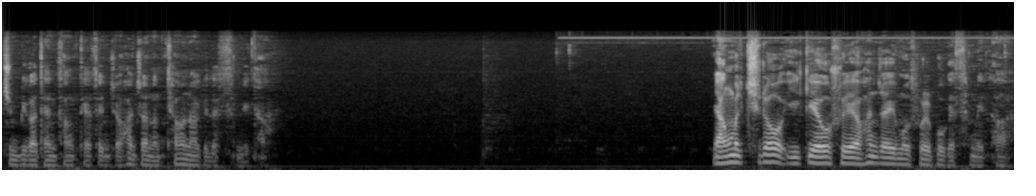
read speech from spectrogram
준비가 된 상태에서 이제 환자는 퇴원하게 됐습니다. 약물 치료 2개월 후에 환자의 모습을 보겠습니다.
